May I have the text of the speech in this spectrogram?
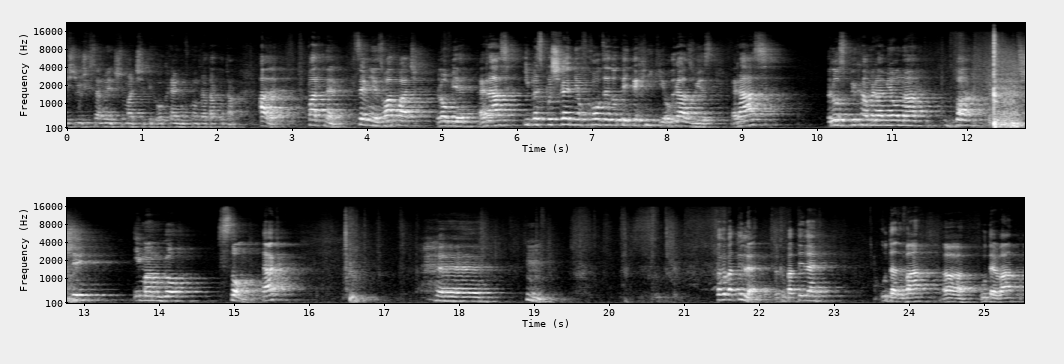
Jeśli już chcemy trzymać się tych okręgów kontrataku tam. Ale partner chce mnie złapać, robię raz i bezpośrednio wchodzę do tej techniki, od razu jest raz, rozpycham ramiona, dwa, trzy i mam go stąd, tak? Eee, hmm. To chyba tyle, to chyba tyle. Uda 2, o, UD2,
